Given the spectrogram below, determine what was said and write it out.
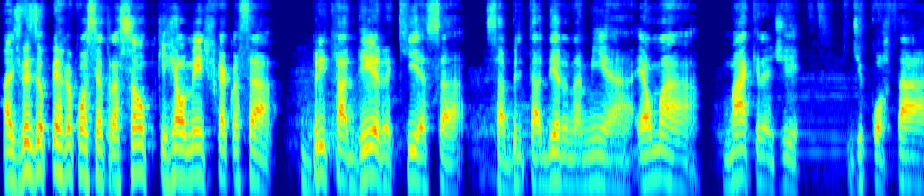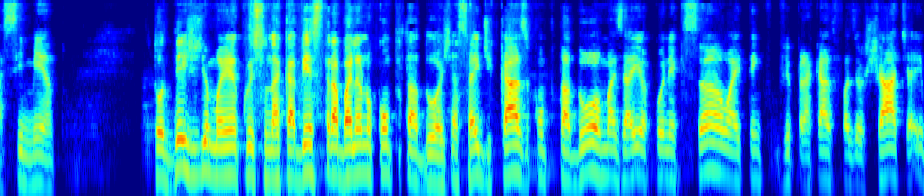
Às vezes eu perco a concentração, porque realmente ficar com essa britadeira aqui, essa, essa britadeira na minha. É uma máquina de, de cortar cimento. Estou desde de manhã com isso na cabeça, trabalhando no computador. Já saí de casa, computador, mas aí a conexão, aí tem que vir para casa fazer o chat, aí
